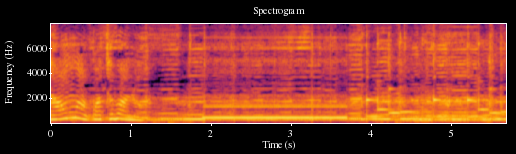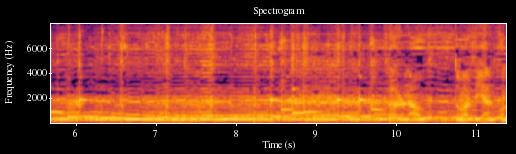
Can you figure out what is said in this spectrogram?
লাও মা কথা বলো। ধরো নাও তোমার বিহান ফোন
